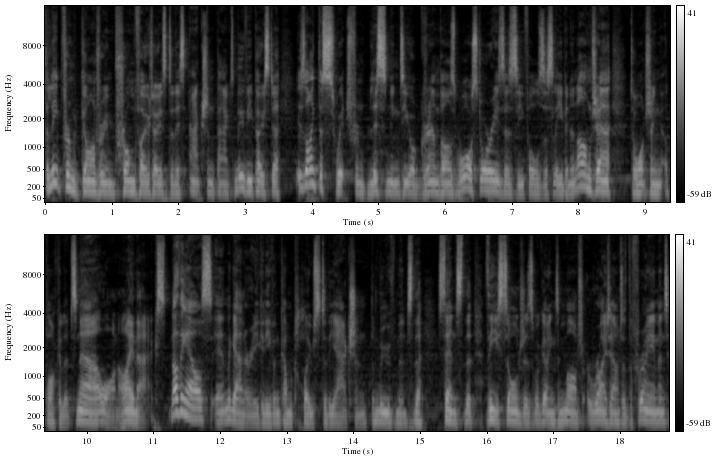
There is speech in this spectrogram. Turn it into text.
The leap from guardroom prom photos to this action-packed movie poster is like the switch from listening to your grandpa's war stories as he falls asleep in an armchair to watching Apocalypse Now on IMAX. Nothing else in the gallery could even come close to the action, the movement, the sense that these soldiers were going to march right out of the frame and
